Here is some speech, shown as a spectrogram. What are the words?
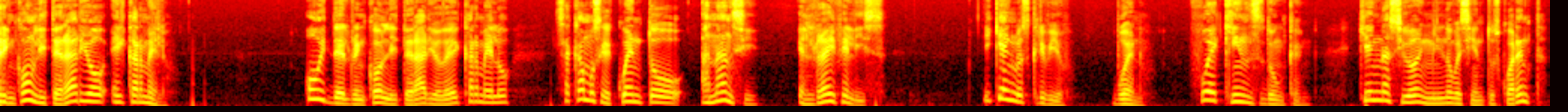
Rincón Literario El Carmelo. Hoy del Rincón Literario del Carmelo sacamos el cuento Anansi, el Rey Feliz. ¿Y quién lo escribió? Bueno, fue Kings Duncan, quien nació en 1940.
